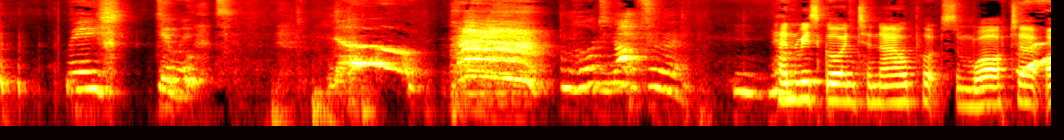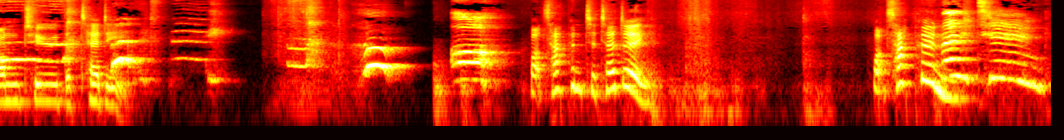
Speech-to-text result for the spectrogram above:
We do it. No. Ah, I'm holding up for him. Henry's going to now put some water onto the teddy. Oh, What's happened to Teddy? What's happened? melting.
